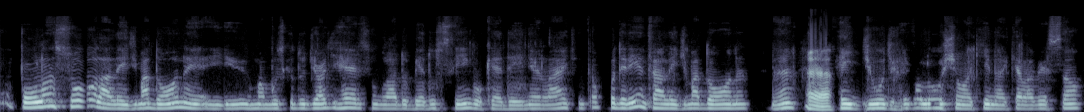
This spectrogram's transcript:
o Paul lançou lá a Lady Madonna e, e, uma música do George Harrison, lá do B do single, que é The Inner Light. Então poderia entrar a Lady Madonna, né? É. Hey Jude, Revolution aqui naquela versão.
